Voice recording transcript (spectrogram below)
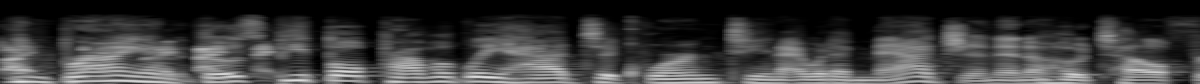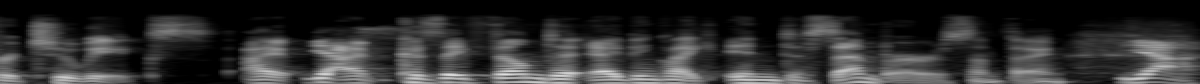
bye And Brian, bye, bye, those bye." people probably had to quarantine, I would imagine, in a hotel for two weeks. I yeah, because they filmed it, I think, like in December or something. Yeah.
